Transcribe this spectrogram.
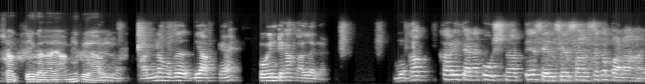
ශක්තිය ගලා යාමේ ක්‍රියාවයි. අන්න හොඳ දෙයක් ඈ. පොයින්ට් එකක් අල්ලගන්න. මොකක් හරි තැනක උෂ්ණත්වය සෙල්සියස් අංශක 50යි.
